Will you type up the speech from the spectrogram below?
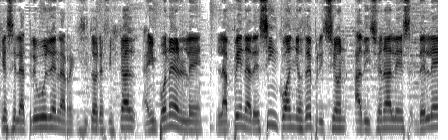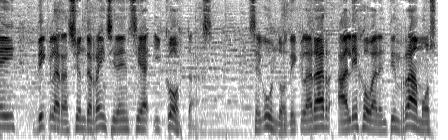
que se le atribuye en la requisitoria fiscal a imponerle la pena de cinco años de prisión adicionales de ley, declaración de reincidencia y costas. Segundo, declarar a Alejo Valentín Ramos,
